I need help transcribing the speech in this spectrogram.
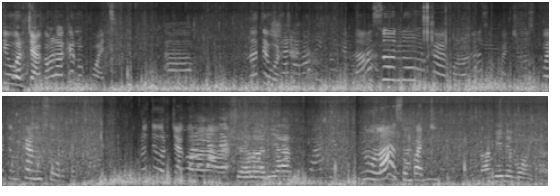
te urci acolo că nu poți. Nu te urci. Lasă-o, nu urca acolo. Lasă-o face. Nu se poate urca, nu se urcă. Nu te urci acolo, Laura. Și ăla în Nu, lasă-o în pace. la mine vom uita.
